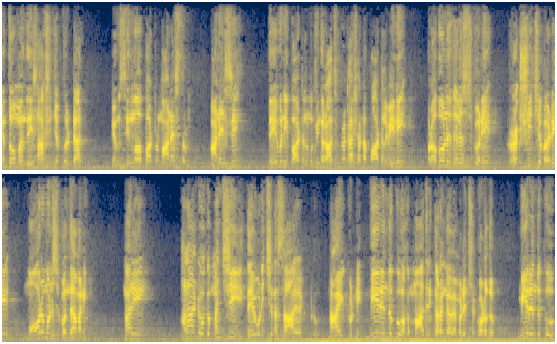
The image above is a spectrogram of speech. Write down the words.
ఎంతో మంది సాక్ష్యం చెప్తుంటారు. మేము సినిమా పాటలు మానేస్తాం. మానేసి దేవుని పాటలు ముఖ్యంగా రాజప్రకాష్ అన్న పాటలు విని ప్రభువుని తెలుసుకుని రక్షించబడి మారు మనసు పొందామని. మరి అలాంటి ఒక మంచి దేవుడిచ్చిన సహాయకుడు నాయకుడిని మీరెందుకు ఒక మాదిరికరంగా వెంబడించకూడదు? మీరెందుకు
